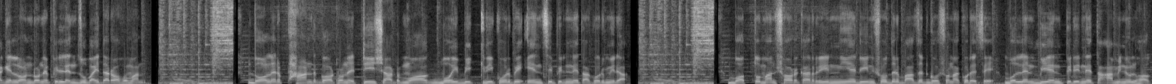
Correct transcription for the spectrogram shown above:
আগে লন্ডনে ফিরলেন জুবাইদা রহমান। দলের ফান্ড গঠনে টি শার্ট মগ, বই বিক্রি করবে এনসিপির নেতাকর্মীরা। বর্তমান সরকার ঋণ নিয়ে ঋণ শোধের বাজেট ঘোষণা করেছে, বললেন বিএনপির নেতা আমিনুল হক।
